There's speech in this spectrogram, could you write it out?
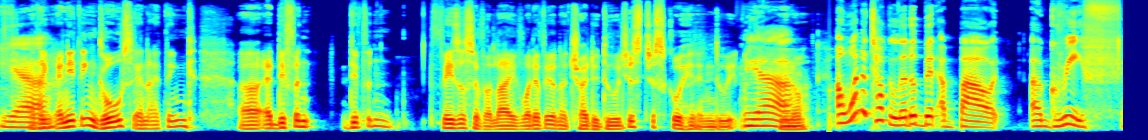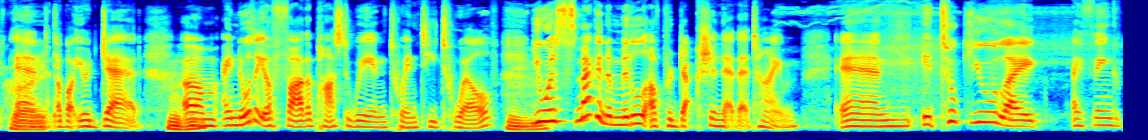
Yeah. I think anything goes, and I think uh, at different different phases of your life, whatever you want to try to do, just just go ahead and do it. Yeah. you know. I want to talk a little bit about uh, grief and Right. Mm-hmm. about your dad. Um, I know that your father passed away in 2012. Mm-hmm. You were smack in the middle of production at that time. And it took you like, I think,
